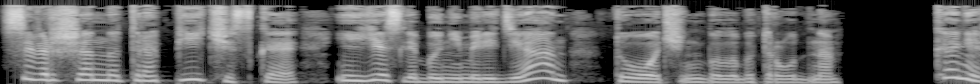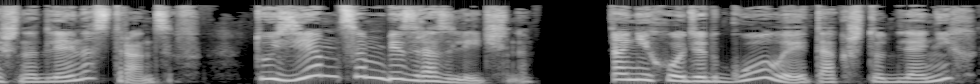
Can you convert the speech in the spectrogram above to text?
Совершенно тропическая, и если бы не меридиан, то очень было бы трудно. Конечно, для иностранцев. Туземцам безразлично. Они ходят голые, так что для них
